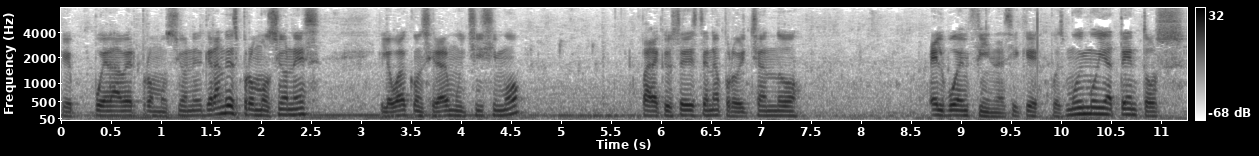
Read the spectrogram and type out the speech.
que pueda haber promociones, grandes promociones, y lo voy a considerar muchísimo para que ustedes estén aprovechando el buen fin. Así que pues muy muy atentos.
